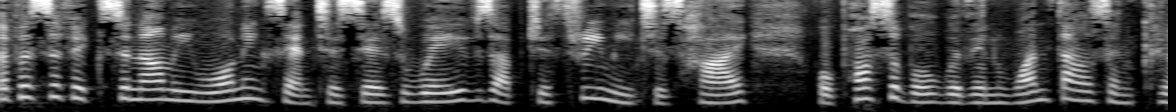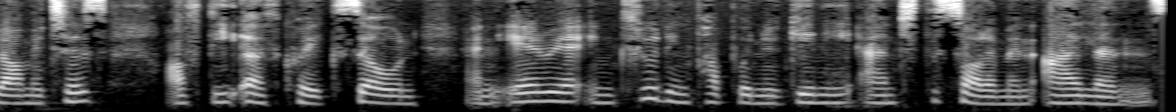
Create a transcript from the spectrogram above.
The Pacific Tsunami Warning Center says waves up to 3 meters high were possible within 1,000 kilometers of the earthquake zone, an area including Papua New Guinea and the Solomon Islands.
